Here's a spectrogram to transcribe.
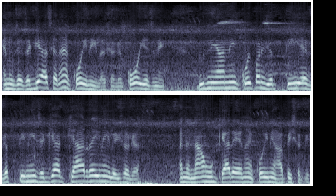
એનું જે જગ્યા છે ને, કોઈ નહીં લઈ શકે. કોઈ જ નહીં. દુનિયાની કોઈ પણ વ્યક્તિ એ વ્યક્તિની જગ્યા ક્યારેય નહીં લઈ શકે. અને ના હું ક્યારે એને કોઈને આપી શકીશ.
